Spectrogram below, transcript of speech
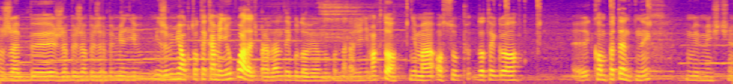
żeby, żeby, żeby, żeby mieli, żeby miał kto te kamienie układać, prawda, na tej budowie, no bo na razie nie ma kto. Nie ma osób do tego y, kompetentnych w mieście.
